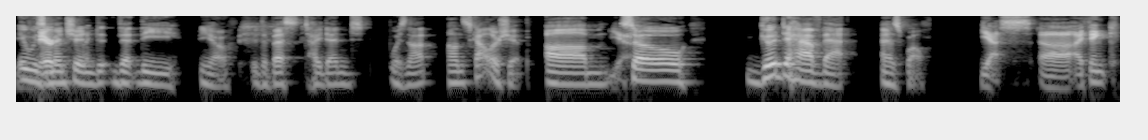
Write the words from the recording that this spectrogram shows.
it was Very mentioned that the you know the best tight end was not on scholarship. Um, Yeah. so good to have that as well. Yes, uh, I think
